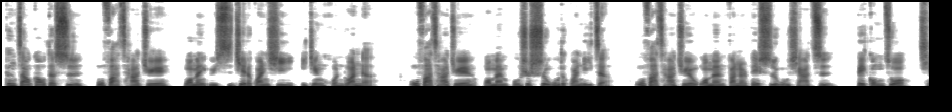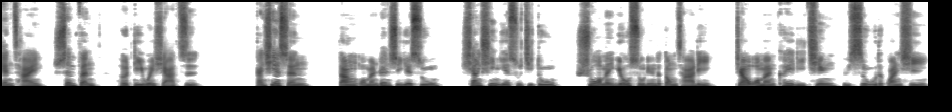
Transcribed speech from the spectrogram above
更糟糕的是，无法察觉我们与世界的关系已经混乱了，无法察觉我们不是事物的管理者，无法察觉我们反而被事物辖制，被工作、钱财、身份和地位辖制。感谢神，当我们认识耶稣，相信耶稣基督，使我们有属灵的洞察力，叫我们可以理清与事物的关系。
